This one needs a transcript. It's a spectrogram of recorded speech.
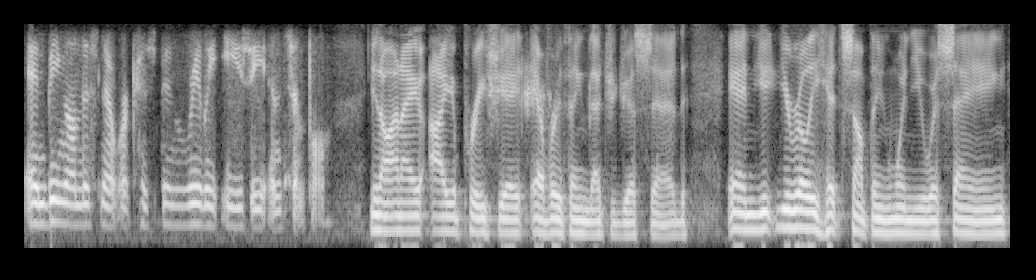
and being on this network has been really easy and simple. You know, and I, I appreciate everything that you just said. And you, you really hit something when you were saying,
